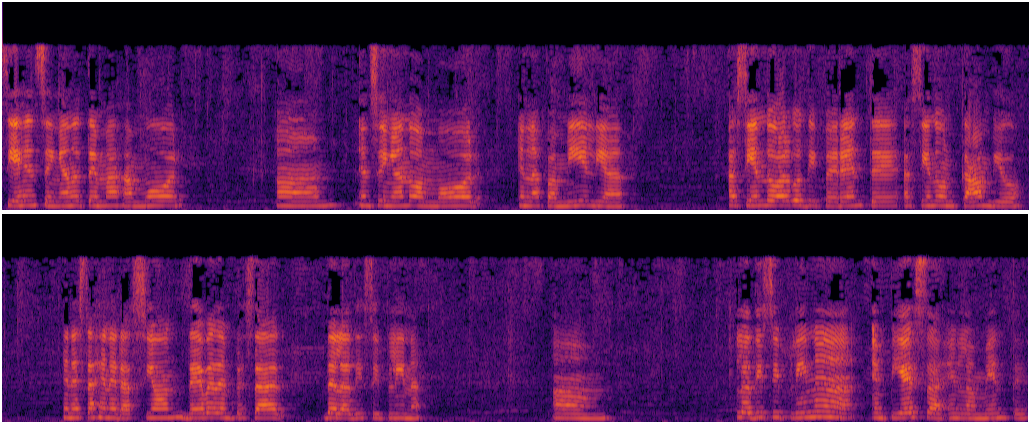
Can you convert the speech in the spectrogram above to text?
si es enseñándote más amor, um, enseñando amor en la familia, haciendo algo diferente, haciendo un cambio en esta generación, debe de empezar de la disciplina. La disciplina empieza en la mente.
